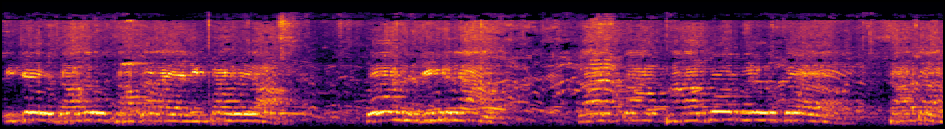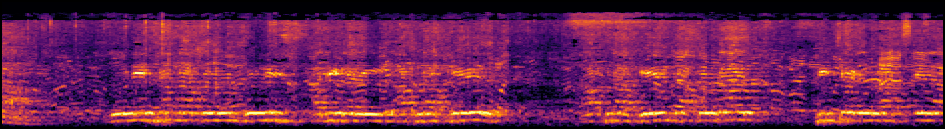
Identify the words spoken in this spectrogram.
विजय जाधव सातारा यांनी पाहिला कोण जिंकला तात्काळ खानापूर विरुद्ध सातारा. दोन्ही संघाकडून पोलीस अधिकारी आपला खेळ आपला गेम दाखवतात. पिछाडीवर असलेला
